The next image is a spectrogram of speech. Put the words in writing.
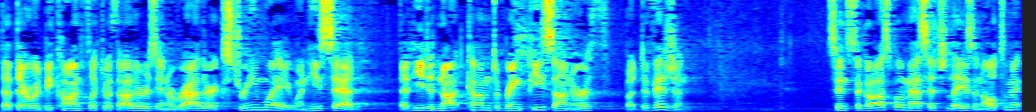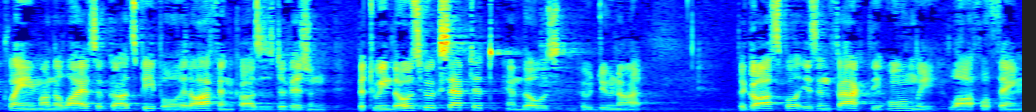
that there would be conflict with others in a rather extreme way when he said that he did not come to bring peace on earth, but division. Since the gospel message lays an ultimate claim on the lives of God's people, it often causes division between those who accept it and those who do not. The gospel is, in fact, the only lawful thing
